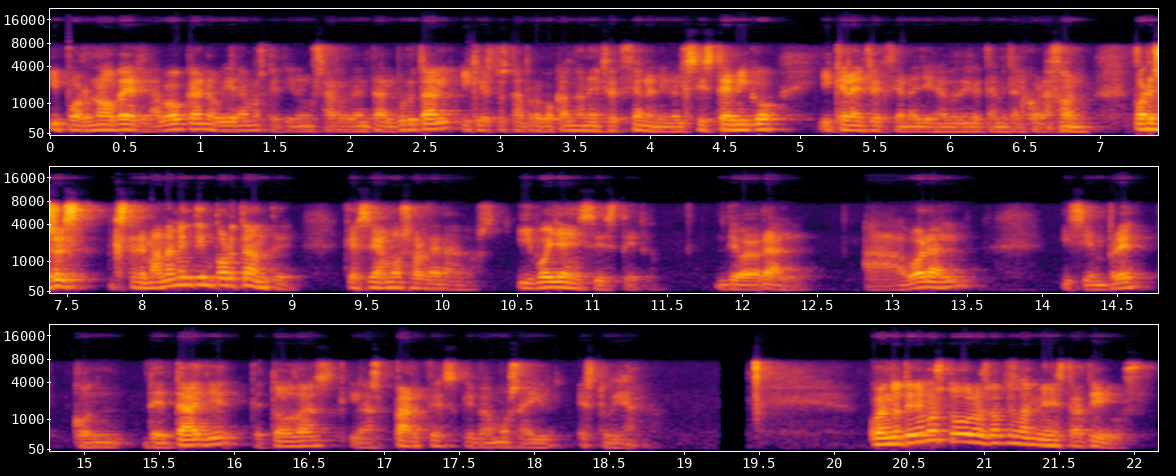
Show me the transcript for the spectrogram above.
y por no ver la boca no viéramos que tiene un sarro dental brutal y que esto está provocando una infección a nivel sistémico y que la infección ha llegado directamente al corazón. Por eso es extremadamente importante que seamos ordenados. Y voy a insistir, de oral a oral y siempre con detalle de todas las partes que vamos a ir estudiando. Cuando tenemos todos los datos administrativos,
